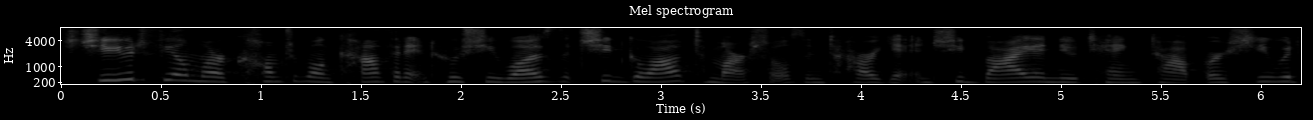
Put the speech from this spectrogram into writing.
she would feel more comfortable and confident in who she was that she'd go out to Marshalls and Target and she'd buy a new tank top or she would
